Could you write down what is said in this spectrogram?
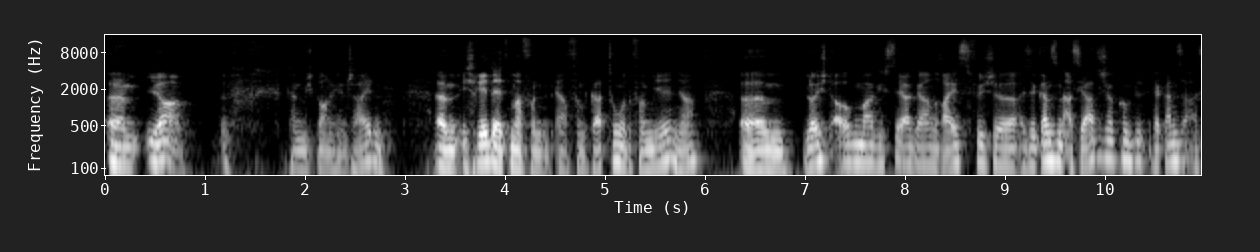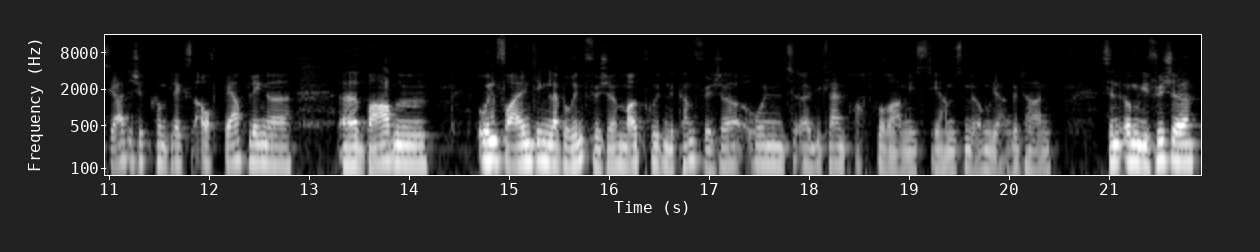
Ähm, ja, ich kann mich gar nicht entscheiden. Ähm, ich rede jetzt mal von, ja, von Gattung oder Familien, ja. Ähm, Leuchtaugen mag ich sehr gern, Reisfische, also der ganze asiatische Komplex, der ganze asiatische Komplex, auch Bärblinge, äh, Barben, und vor allen Dingen Labyrinthfische, mautbrütende Kampffische und äh, die kleinen Prachtkoramis, die haben es mir irgendwie angetan. Es sind irgendwie Fische,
